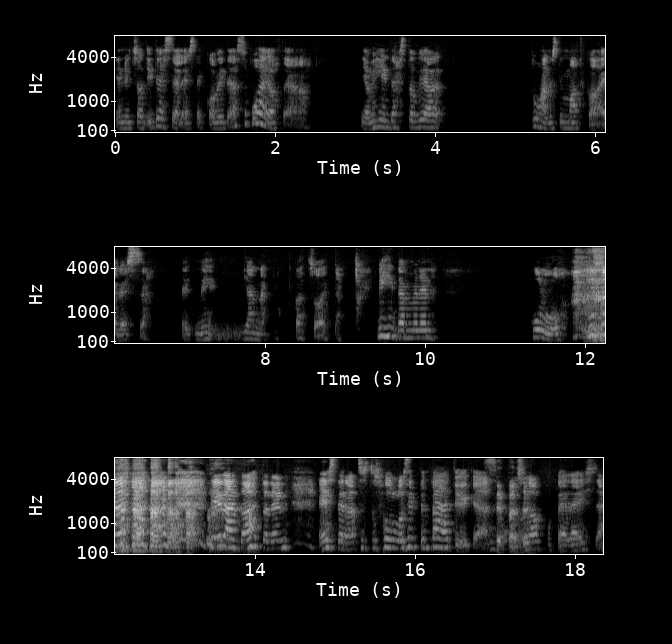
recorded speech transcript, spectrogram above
Ja nyt sä oot itse siellä estekomiteassa puheenjohtajana. Ja mihin tästä on vielä tuhannesti matkaa edessä. Et mi, jännä katsoa, että mihin tämmöinen hullu, hyvän tahtoinen esteratsatushullu sitten päätyykään Sepä se. loppupeleissä.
